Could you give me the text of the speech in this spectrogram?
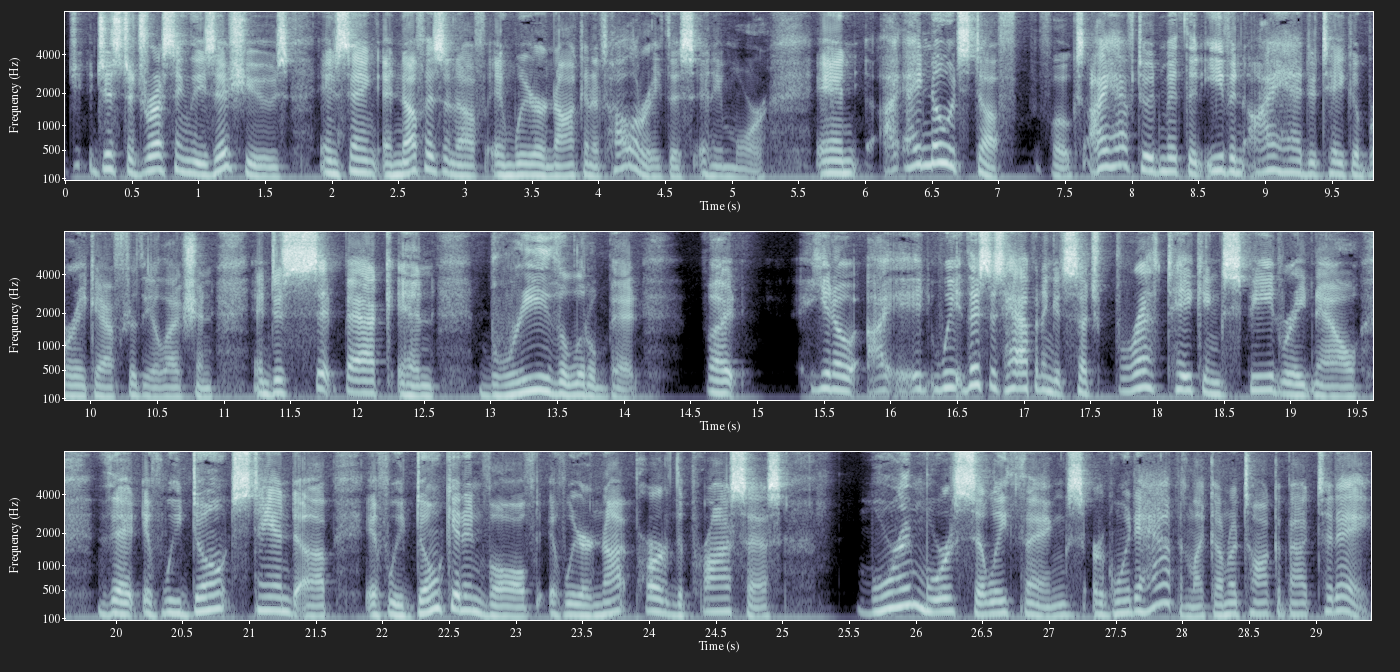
just addressing these issues and saying enough is enough and we are not going to tolerate this anymore. And I, I, know it's tough, folks. I have to admit that even I had to take a break after the election and just sit back and breathe a little bit. But you know, I it, we this is happening at such breathtaking speed right now that if we don't stand up, if we don't get involved, if we are not part of the process, more and more silly things are going to happen, like I'm going to talk about today.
